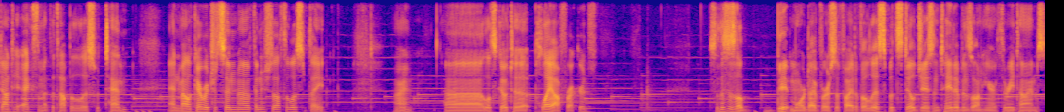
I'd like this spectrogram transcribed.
Dante Exum at the top of the list with 10. And Malachi Richardson uh, finishes off the list with 8. Alright. Uh, let's go to playoff records. So this is a bit more diversified of a list, but still, Jayson Tatum is on here three times.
